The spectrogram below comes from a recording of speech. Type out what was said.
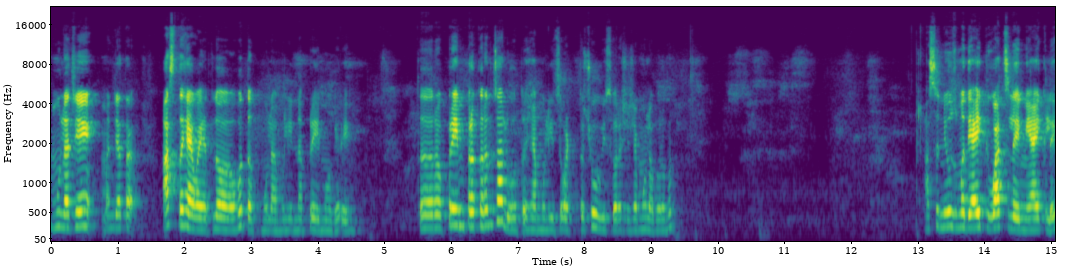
मुलाचे म्हणजे आता असतं ह्या वयातलं होतं मुला मुलींना प्रेम वगैरे. तर प्रेम प्रकरण चालू होतं ह्या मुलीचं वाटतं चोवीस वर्षाच्या मुलाबरोबर. असं न्यूजमध्ये ऐक वाचलंय मी ऐकलंय.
